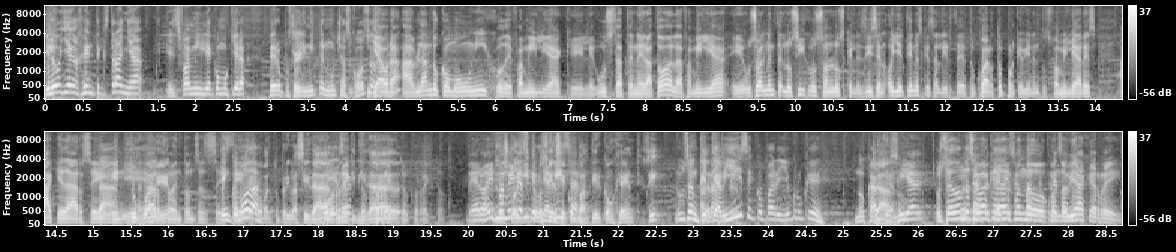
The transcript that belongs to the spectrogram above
Y luego llega gente extraña, que es familia como quiera, pero pues te limitan muchas cosas. Y ahora, ¿no? hablando como un hijo de familia que le gusta tener a toda la familia, eh, usualmente los hijos son los que les dicen, oye, tienes que salirte de tu cuarto porque vienen tus familiares a quedarse en tu cuarto. Entonces, Te este, incomoda. Te roban tu privacidad, tu intimidad. Correcto, correcto. Pero hay los familias que los te avisan. compartir con gente. Sí. No, pues, aunque te avisen, compadre, yo creo que no cambia, Claro. ¿no? Sí, ya- ¿Usted dónde pues, se va a quedar cuando, cuando ¿no? viaje, Rey?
